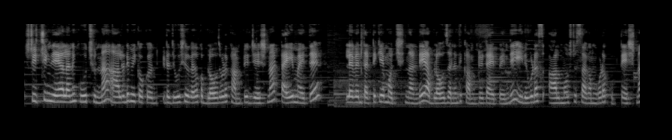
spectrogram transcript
స్టిచ్చింగ్ చేయాలని కూర్చున్నా. ఆల్రెడీ మీకు ఒక ఇటు చూసారు కదా ఒక బ్లౌజ్ కూడా కంప్లీట్ చేసిన టైం అయితే లెవెన్ థర్టీకి ఏమో వచ్చిందండి ఆ బ్లౌజ్ అనేది కంప్లీట్ అయిపోయింది. ఇది కూడా ఆల్మోస్ట్ సగం కూడా కుట్టేసిన.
